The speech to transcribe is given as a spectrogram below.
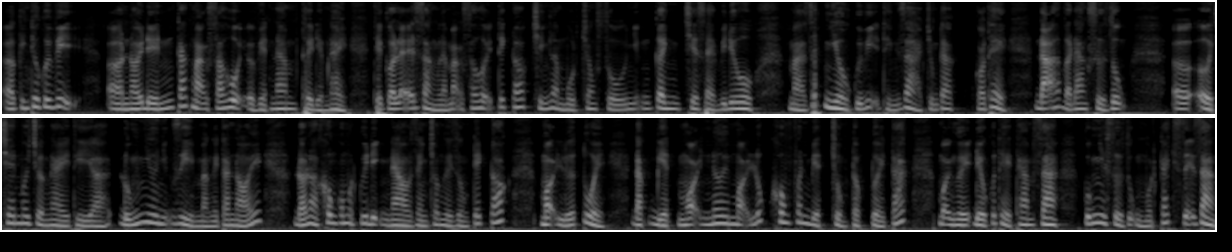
À, kính thưa quý vị, à, nói đến các mạng xã hội ở Việt Nam thời điểm này thì có lẽ rằng là mạng xã hội TikTok chính là một trong số những kênh chia sẻ video mà rất nhiều quý vị thính giả chúng ta có thể đã và đang sử dụng ở, ờ, ở trên môi trường này thì à, đúng như những gì mà người ta nói đó là không có một quy định nào dành cho người dùng TikTok mọi lứa tuổi đặc biệt mọi nơi mọi lúc không phân biệt chủng tộc tuổi tác mọi người đều có thể tham gia cũng như sử dụng một cách dễ dàng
